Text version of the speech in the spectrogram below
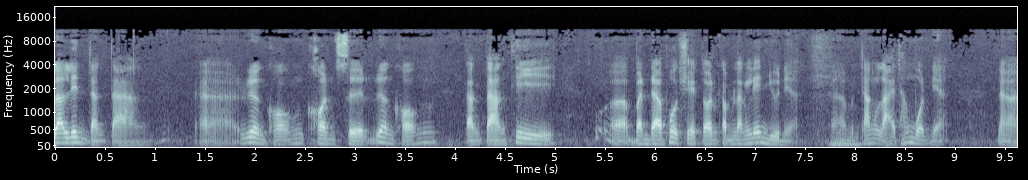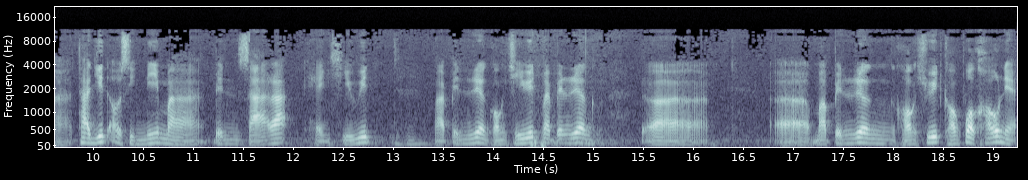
ละเล่นต่างๆ เรื่องของคอนเสิร์ต เรื่องของต่างๆที่บรรดาพวกเชตอนกำลังเล่นอยู่เนี่ยมันทั้งหลายทั้งหมดเนี่ยถ้ายึดเอาสิ่งนี้มาเป็นสาระแห่งชีวิต มาเป็นเรื่องของชีวิตมาเป็นเรื่องมาเป็นเรื่องของชีวิตของพวกเขาเนี่ย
